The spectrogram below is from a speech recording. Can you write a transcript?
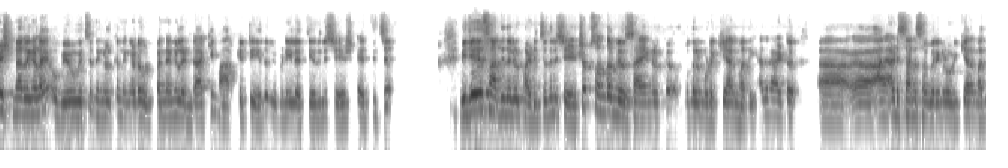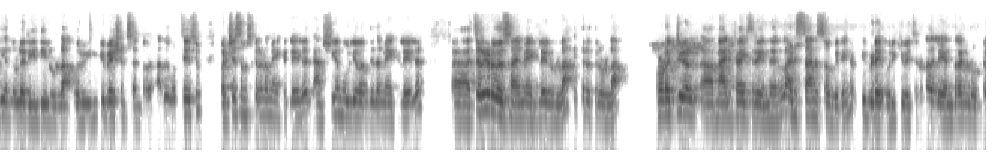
മെഷീനറികളെ ഉപയോഗിച്ച് നിങ്ങൾക്ക് നിങ്ങളുടെ ഉൽപ്പന്നങ്ങൾ ഉണ്ടാക്കി മാർക്കറ്റ് ചെയ്ത് വിപണിയിൽ എത്തിയതിനു ശേഷം എത്തിച്ച് വിജയസാധ്യതകൾ പഠിച്ചതിന് ശേഷം സ്വന്തം വ്യവസായങ്ങൾക്ക് മുതൽ മുടക്കിയാൽ മതി. അതിനായിട്ട് അടിസ്ഥാന സൗകര്യങ്ങൾ ഒരുക്കിയാൽ മതി എന്നുള്ള രീതിയിലുള്ള ഒരു ഇൻക്യുബേഷൻ സെന്റർ അത് പ്രത്യേകിച്ചും ഭക്ഷ്യ സംസ്കരണ മേഖലയിൽ കാർഷിക മൂല്യവർദ്ധിത മേഖലയിൽ ചെറുകിട വ്യവസായ മേഖലയിലുള്ള ഇത്തരത്തിലുള്ള പ്രൊഡക്റ്റുകൾ മാനുഫാക്ചർ ചെയ്യുന്നതിനുള്ള അടിസ്ഥാന സൗകര്യങ്ങൾ ഇവിടെ ഒരുക്കി വെച്ചിട്ടുണ്ട്. അതിൽ യന്ത്രങ്ങളുണ്ട്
